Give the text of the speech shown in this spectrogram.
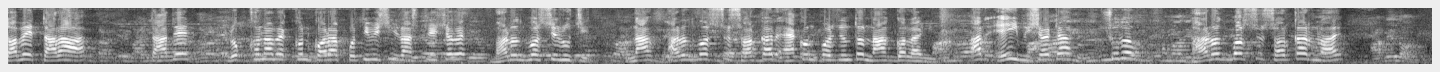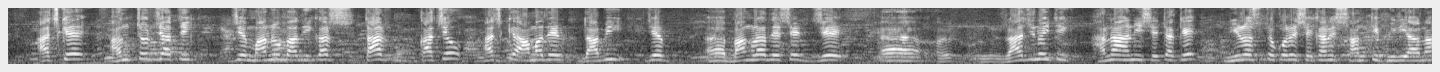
তবে তারা তাদের রক্ষণাবেক্ষণ করা প্রতিবেশী রাষ্ট্র হিসেবে ভারতবর্ষের উচিত। না, ভারতবর্ষ সরকার এখন পর্যন্ত নাক গলায়নি। আর এই বিষয়টা শুধু ভারতবর্ষ সরকার নয়, আজকে আন্তর্জাতিক যে মানবাধিকার, তার কাছেও আজকে আমাদের দাবি যে বাংলাদেশের যে রাজনৈতিক হানাহানি সেটাকে নিরস্ত করে সেখানে শান্তি ফিরিয়ে আনা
